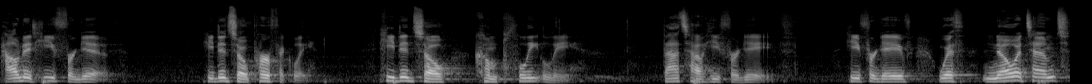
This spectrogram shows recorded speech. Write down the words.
How did he forgive? He did so perfectly, he did so completely. That's how he forgave. He forgave with no attempt,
